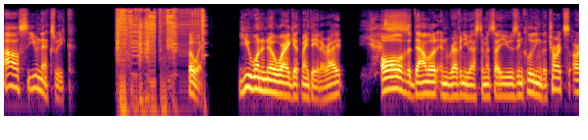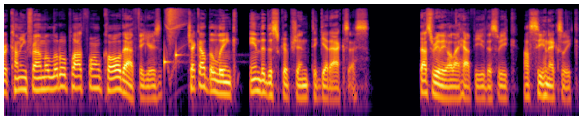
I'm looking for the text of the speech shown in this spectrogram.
I'll see you next week. Oh, wait. You want to know where I get my data, right? Yes. All of the download and revenue estimates I use, including the charts, are coming from a little platform called Appfigures. Check out the link in the description to get access. That's really all I have for you this week. I'll see you next week.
